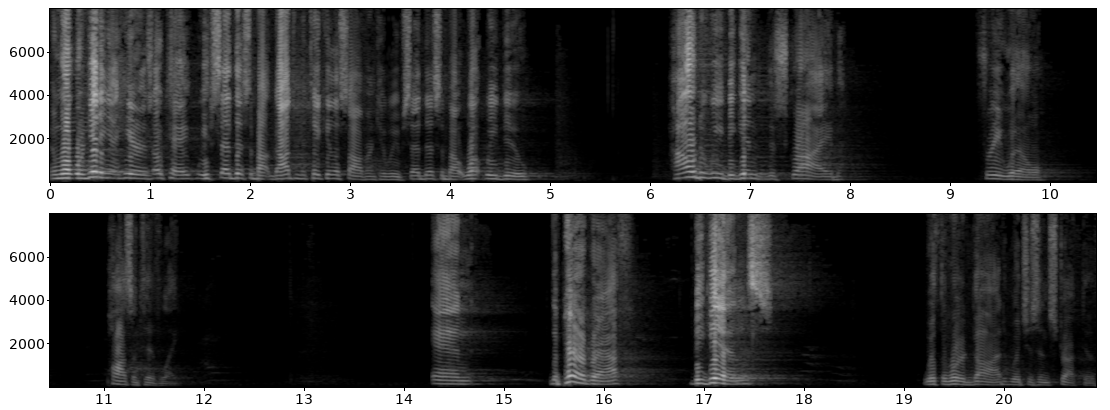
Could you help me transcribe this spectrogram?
And what we're getting at here is okay, we've said this about God's meticulous sovereignty, we've said this about what we do. How do we begin to describe free will positively? And the paragraph begins with the word God, which is instructive.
